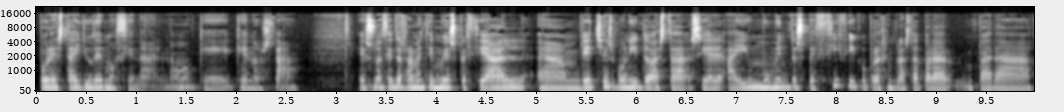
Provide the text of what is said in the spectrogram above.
por esta ayuda emocional ¿no? que, que nos da. Es un aceite realmente muy especial. de hecho, es bonito hasta si hay un momento específico, por ejemplo, hasta para, para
